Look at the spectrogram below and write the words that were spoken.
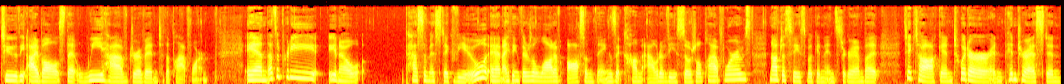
to the eyeballs that we have driven to the platform. And that's a pretty, you know, pessimistic view. And I think there's a lot of awesome things that come out of these social platforms, not just Facebook and Instagram, but TikTok and Twitter and Pinterest and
